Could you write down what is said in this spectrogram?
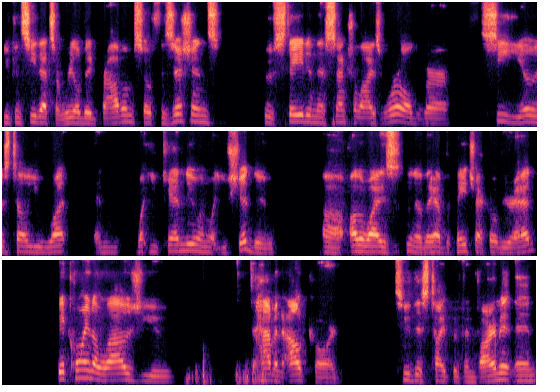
you can see that's a real big problem. So physicians who've stayed in this centralized world where CEOs tell you what and what you can do and what you should do, uh, otherwise, you know, they have the paycheck over your head. Bitcoin allows you to have an out card to this type of environment, and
